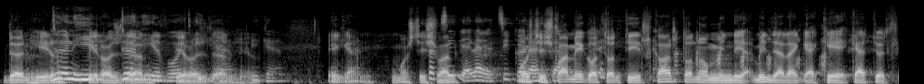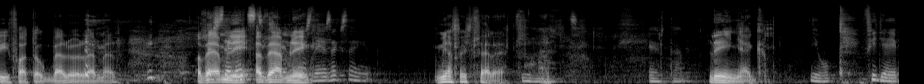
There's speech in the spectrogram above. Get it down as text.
Dönhill, Dönhill, piros Dönhill dön, volt, piros igen, Dönhill. igen. Igen, most is Tehát van. Most is van még otthon tíz kartonom, minden, minden reggel ké, kettőt szívhatok belőle, mert az, És emlé, az cigarettázni emlék... ezek szerint? Mi az, hogy szeret? Imád. Értem. Lényeg. Jó. Figyelj,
